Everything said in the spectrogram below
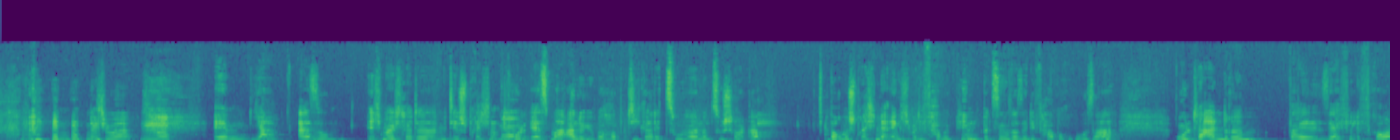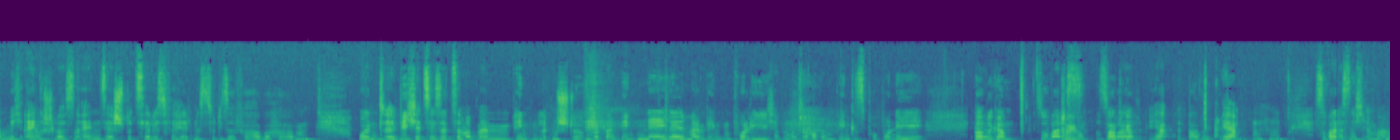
Nicht wahr? Ja. Ähm, ja, also, ich möchte heute mit dir sprechen und Ja. hol erstmal alle überhaupt, die gerade zuhören und zuschauen, ab. Warum sprechen wir eigentlich über die Farbe Pink bzw. die Farbe Rosa? Unter anderem, weil sehr viele Frauen, mich eingeschlossen, ein sehr spezielles Verhältnis zu dieser Farbe haben. Und äh, wie ich jetzt hier sitze mit meinem pinken Lippenstift, mit meinen pinken Nägeln, meinem pinken Pulli, ich habe übrigens auch noch ein pinkes Portemonnaie. Bubblegum. Ähm, so war das. Entschuldigung, So war, Bubblegum. ja, Bubblegum. Ja. Mhm. So war das nicht immer.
